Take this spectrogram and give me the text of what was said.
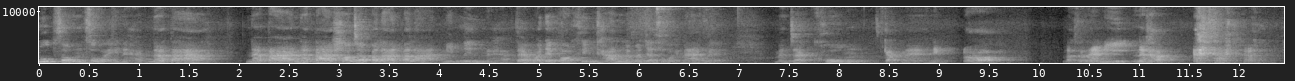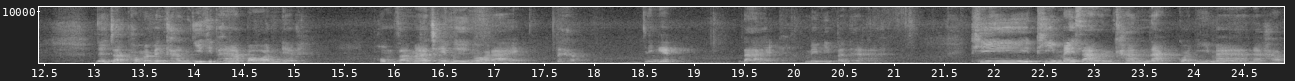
รูปทรงสวยนะครับ หน้าตาหน้าตาหน้าตาเขาจะประหลาดประหลาดนิดนึงนะครับ แต่ว่าเดี๋ยวพอขึ้นคันแล้วมันจะสวยมากเลย มันจะโค้งกลับมาเนี่ยก็ลักษณะนี้นะครับ เนื่องจากพอมันเป็นคัน 25 ปอนด์เนี่ย ผมสามารถใช้มืองอได้นะครับ อย่างเงี้ยได้ไม่มีปัญหา ที่ที่ไม่สั่งคันหนักกว่านี้มานะครับ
